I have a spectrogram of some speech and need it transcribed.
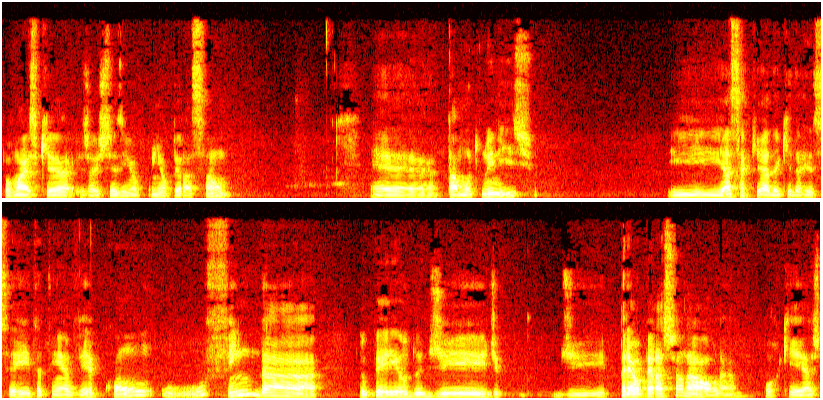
por mais que já esteja em, em operação, está é, tá muito no início. E essa queda aqui da receita tem a ver com o, fim da, do período de, de, de pré-operacional, né? Porque as,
